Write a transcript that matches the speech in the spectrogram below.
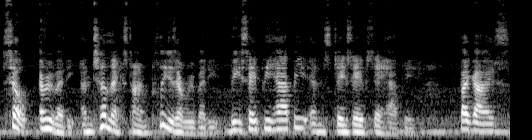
So, everybody, until next time, please, everybody, be safe, be happy, and stay safe, stay happy. Bye, guys.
